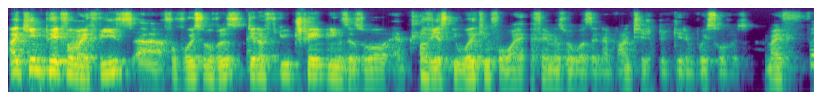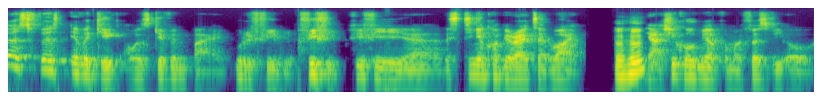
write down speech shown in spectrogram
I came paid for my fees uh, for voiceovers, did a few trainings as well, and obviously working for YFM as well was an advantage of getting voiceovers. My first first ever gig I was given by Urifilu, Fifi, Fifi, uh, the senior copywriter at Y. Mm-hmm. Yeah, she called me up for my first VO,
